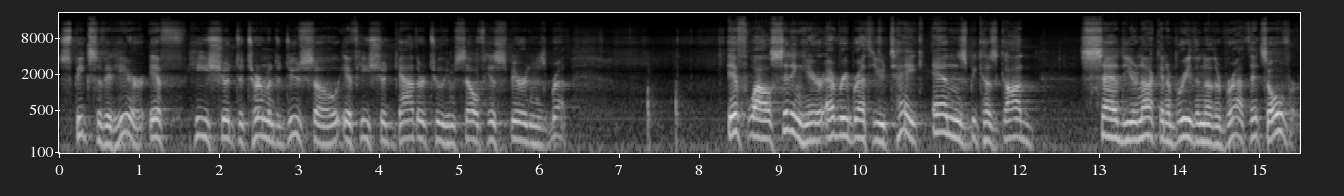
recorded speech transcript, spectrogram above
speaks of it here. If he should determine to do so, if he should gather to himself his spirit and his breath. If while sitting here, every breath you take ends because God said you're not going to breathe another breath, it's over.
